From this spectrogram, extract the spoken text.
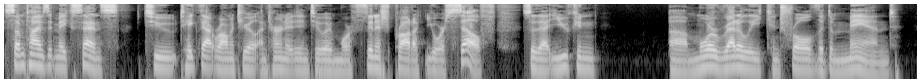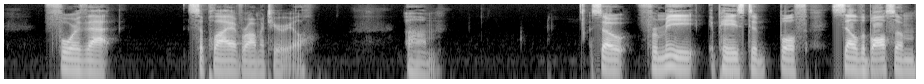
sometimes it makes sense to take that raw material and turn it into a more finished product yourself so that you can uh, more readily control the demand for that supply of raw material. Um, so for me, it pays to both sell the balsam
